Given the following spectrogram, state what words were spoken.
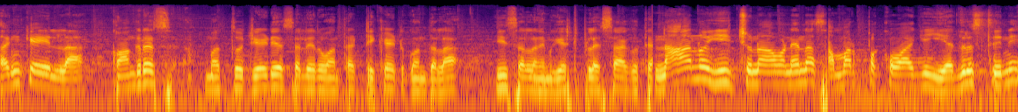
ಸಂಖ್ಯೆ ಇಲ್ಲ. ಕಾಂಗ್ರೆಸ್ ಮತ್ತು ಜೆ ಡಿ ಎಸ್ ಅಲ್ಲಿರುವಂಥ ಟಿಕೆಟ್ ಗೊಂದಲ ಈ ಸಲ ನಿಮ್ಗೆ ಎಷ್ಟು ಪ್ಲಸ್ ಆಗುತ್ತೆ? ನಾನು ಈ ಚುನಾವಣೆನ ಸಮರ್ಪಕವಾಗಿ ಎದುರಿಸ್ತೀನಿ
